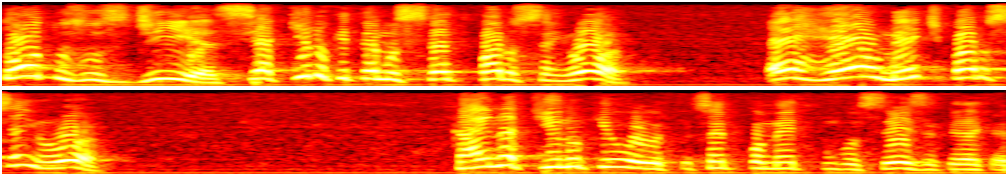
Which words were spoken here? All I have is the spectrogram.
todos os dias se aquilo que temos feito para o Senhor é realmente para o Senhor. cai naquilo que eu, eu sempre comento com vocês, que a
